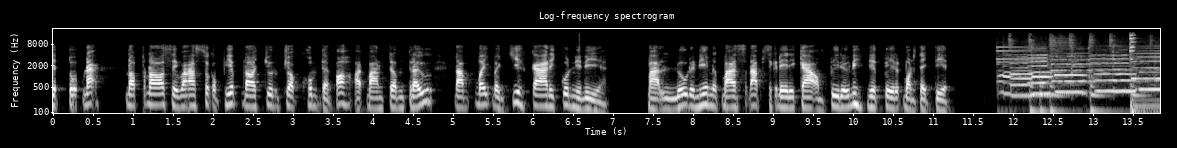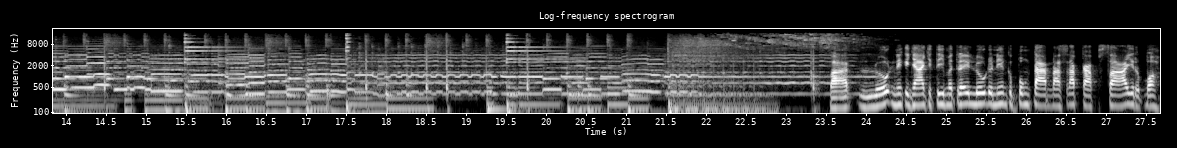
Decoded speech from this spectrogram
ចិត្តទុកដាក់ ដល់ផ្ដល់សេវាសុខភាពដល់ជនជាប់ឃុំទាំងអស់ឲ្យបានត្រឹមត្រូវដើម្បីបញ្ជៀសការរិះគន់នានាបាទលោកនាងនឹងបានស្ដាប់សេចក្តីរាយការណ៍អំពីរឿងនេះនាពេលបន្តិចទៀត បាទលោកនាងកញ្ញាជាទីមេត្រីលោកនាងកំពុងតាមដានស្ដាប់ការផ្សាយរបស់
